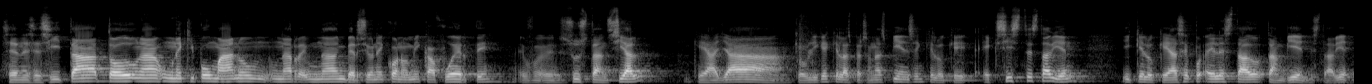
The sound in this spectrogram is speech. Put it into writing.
se necesita todo un equipo humano, una, una inversión económica fuerte, eh, sustancial, que, haya, que obligue que las personas piensen que lo que existe está bien y que lo que hace el Estado también está bien.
